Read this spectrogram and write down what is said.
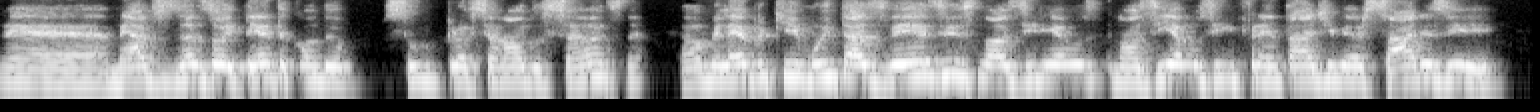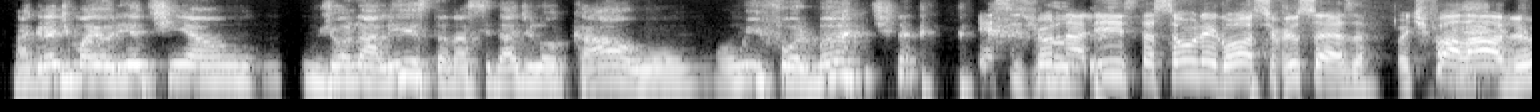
é, meados dos anos 80, quando eu subi profissional do Santos, né? Então, eu me lembro que muitas vezes nós iríamos, nós íamos enfrentar adversários e na grande maioria tinha um, um jornalista na cidade local, um, um informante. Né? Esses jornalistas são um negócio, viu, César? Vou te falar, viu?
